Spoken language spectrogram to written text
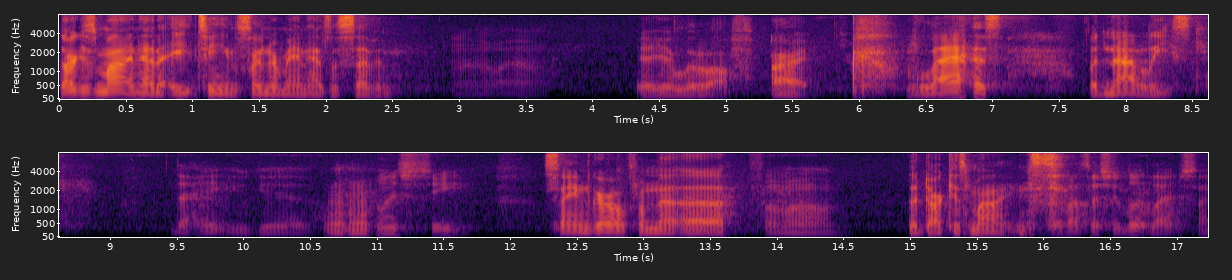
Darkest Mind had an 18. Slender Man has a 7. Wow. Yeah, you're a little off. All right. Last but not least, The hate you give. Mm-hmm. Who is she? Same girl from the uh, From um. the Darkest Minds. I was about to say she looked like the same.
